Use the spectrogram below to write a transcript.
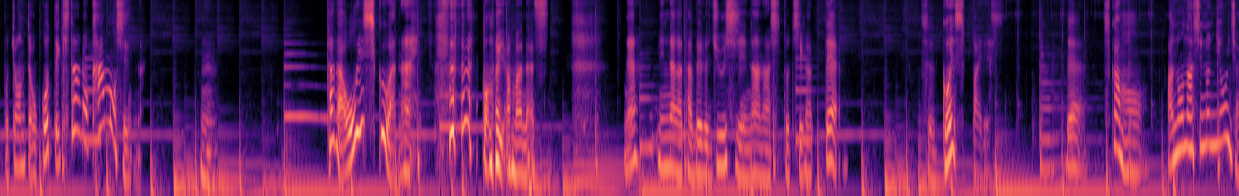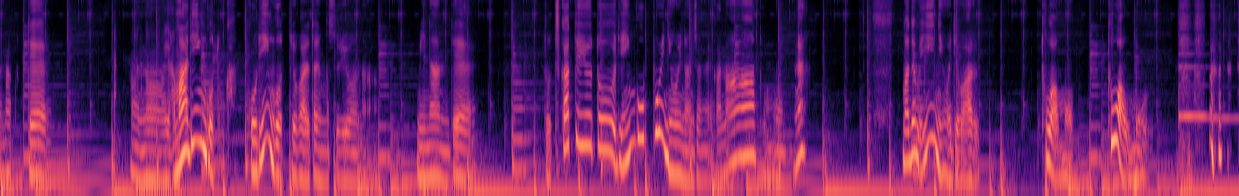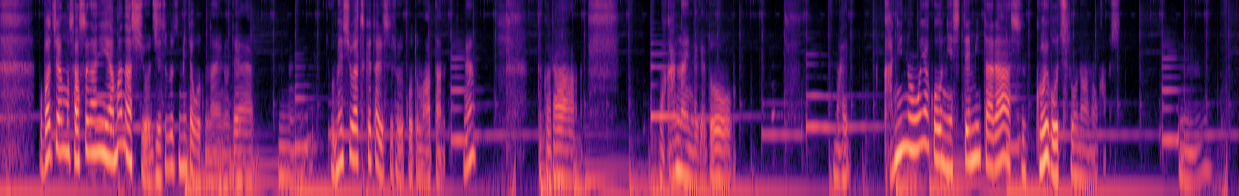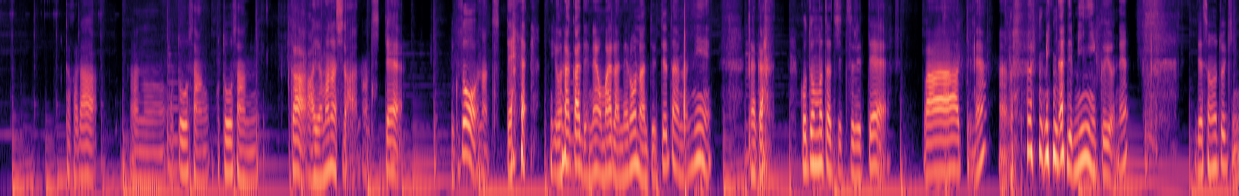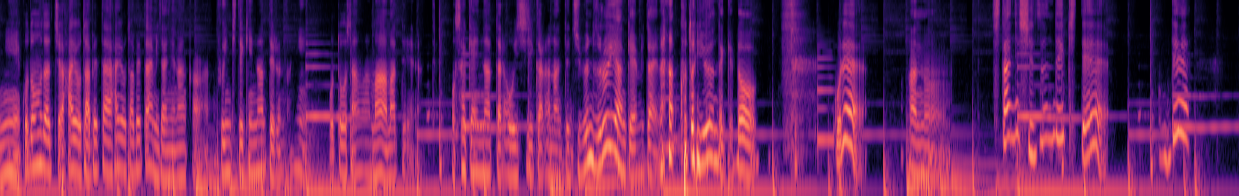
ポチョンって怒ってきたのかもしれない。うん、ただ美味しくはない この山梨。ねみんなが食べるジューシーな梨と違ってすっごい酸っぱいです。でしかもあの梨の匂いじゃなくてあの山りんごとか小りんごって呼ばれたりもするような実なんでどっちかっていうとりんごっぽい匂いなんじゃないかなと思うね。まあでもいい匂いではあるとは思う。とは思う。おばちゃんもさすがに山梨を実物見たことないので、うん、梅酒はつけたりすることもあったんですね。だからわかんないんだけど、まあ、カニの親子にしてみたらすっごいごちそうなのかもしれない。うん、だからあのお父さんお父さんが「あ山梨だ」なんつって「行くぞ」なんつって 夜中でね「お前ら寝ろ」なんて言ってたのになんか子供たち連れてわーってねあの みんなで見に行くよね。でその時に子供たちは「はよ食べたいはよ食べたい」みたいになんか雰囲気的になってるのにお父さんは「まあ待って」なんて「お酒になったら美味しいから」なんて自分ずるいやんけみたいな こと言うんだけどこれあの下に沈んできてで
